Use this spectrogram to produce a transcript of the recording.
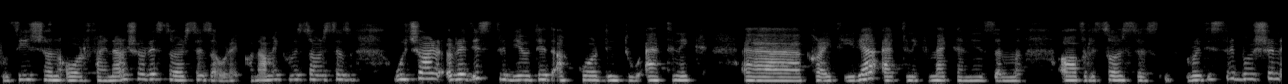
position or financial resources or economic resources, which are redistributed according to ethnic uh, criteria, ethnic mechanism of resources redistribution,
